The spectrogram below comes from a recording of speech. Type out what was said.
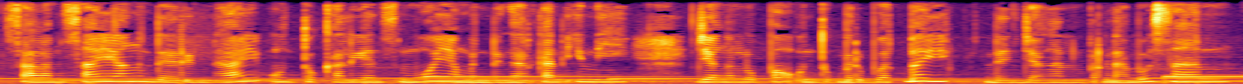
Salam sayang dari Nai untuk kalian semua yang mendengarkan ini. Jangan lupa untuk berbuat baik dan jangan pernah bosan.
